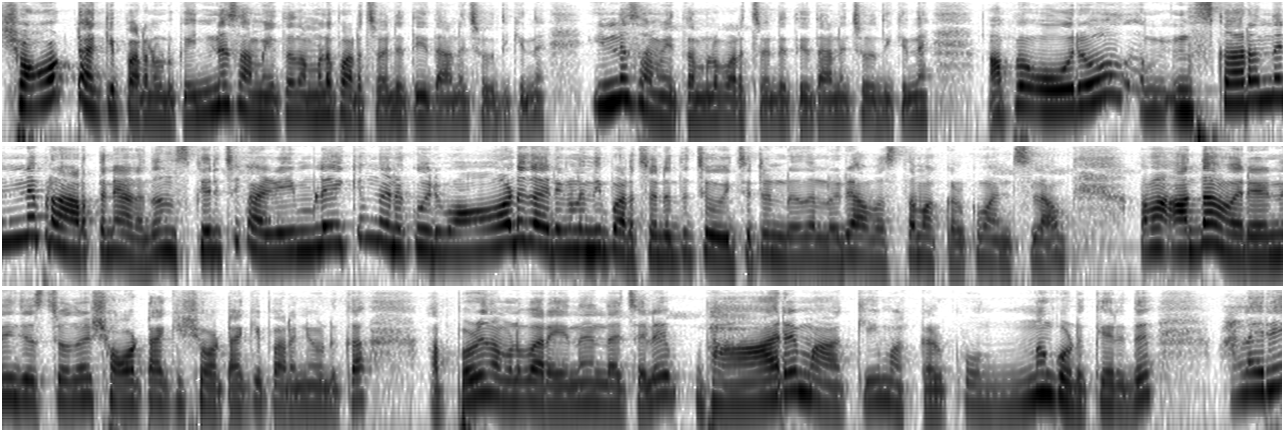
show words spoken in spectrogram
ഷോർട്ടാക്കി പറഞ്ഞു കൊടുക്കുക ഇന്ന സമയത്ത് നമ്മൾ പടച്ചോന്റെ ഇതാണ് ചോദിക്കുന്നത് ഇന്ന സമയത്ത് നമ്മൾ പടച്ചോന്റെ ഇതാണ് ചോദിക്കുന്നത് അപ്പോൾ ഓരോ നിസ്കാരം തന്നെ പ്രാർത്ഥനയാണ്. അത് നിസ്കരിച്ച് കഴിയുമ്പോഴേക്കും നിനക്ക് ഒരുപാട് കാര്യങ്ങൾ നീ പടച്ചോന്റെ ചോദിച്ചിട്ടുണ്ട് എന്നുള്ളൊരു അവസ്ഥ മക്കൾക്ക് മനസ്സിലാവും. അപ്പോൾ അത് അവരെ ജസ്റ്റ് ഒന്ന് ഷോർട്ടാക്കി ഷോർട്ടാക്കി പറഞ്ഞു കൊടുക്കുക അപ്പോഴും നമ്മൾ പറയുന്നത് എന്താ വെച്ചാൽ ഭാരമാക്കി മക്കൾക്ക് ഒന്നും കൊടുക്കരുത്. വളരെ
